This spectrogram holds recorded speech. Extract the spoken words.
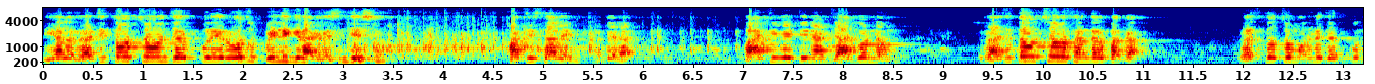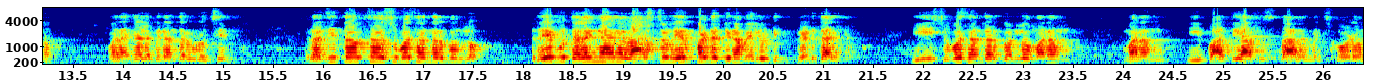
ఇవాళ రజితోత్సవం జరుపుకునే రోజు బిల్డింగ్ ఇనాగ్రేషన్ చేసినాం. పచ్చిస్ సార్లైంది అంతేనా? పార్టీ పెట్టిన జాగొండం రజతోత్సవ సందర్భంగా రజతోత్సవం మొన్ననే జరుపుకున్నాం. వరంగల్ మీరందరూ కూడా వచ్చింది రజతోత్సవ శుభ సందర్భంలో రేపు తెలంగాణ రాష్ట్రం ఏర్పడ్డ దినం ఎల్లుండి రెండు తారీఖు. ఈ శుభ సందర్భంలో మనం మనం ఈ పార్టీ ఆఫీస్ ప్రారంభించుకోవడం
